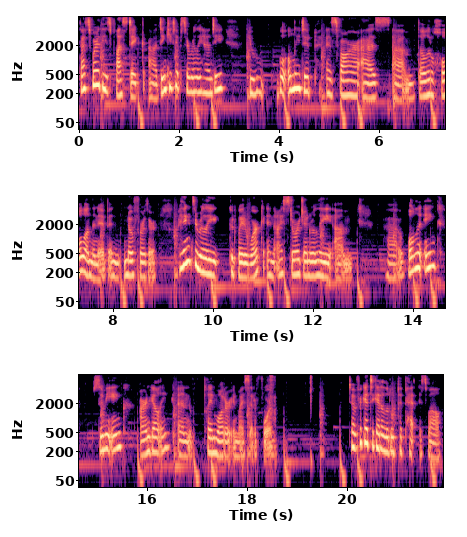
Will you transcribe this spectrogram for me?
That's where these plastic uh, dinky dips are really handy. You will only dip as far as um, the little hole on the nib and no further. I think it's a really good way to work and I store generally um, uh, walnut ink, sumi ink, iron gall ink, and plain water in my set of four. Don't forget to get a little pipette as well,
